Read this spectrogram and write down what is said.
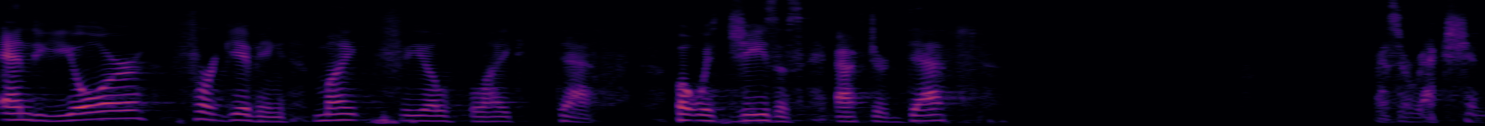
And your forgiving might feel like death. But with Jesus, after death, resurrection.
